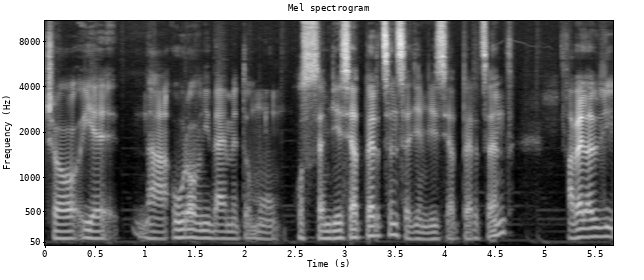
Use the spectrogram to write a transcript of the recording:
čo je na úrovni, dajme tomu, 80%, 70%. A veľa ľudí,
